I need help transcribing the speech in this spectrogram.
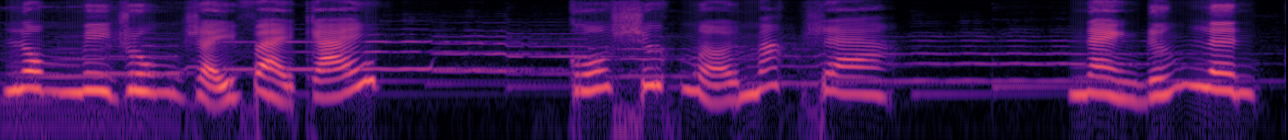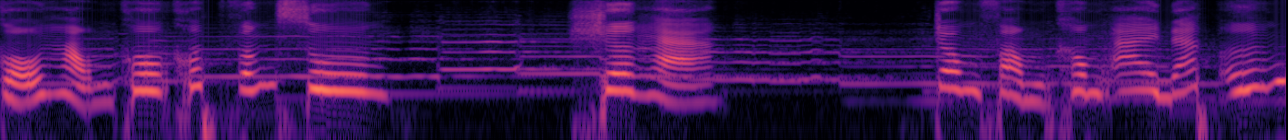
Lông mi run rẩy vài cái. Cố sức mở mắt ra. Nàng đứng lên, cổ họng khô khốc vấn xuông. Sơ hạ Trong phòng không ai đáp ứng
